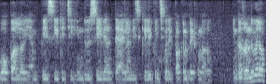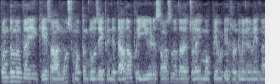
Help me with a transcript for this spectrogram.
భోపాల్లో ఎంపీ సీట్ ఇచ్చి హిందూ సేవి అని ట్యాగ్ లైన్ ఇచ్చి గెలిపించి మరి పక్కన పెట్టుకున్నారు. ఇంకా రెండు వేల పంతొమ్మిదిలో ఈ కేసు ఆల్మోస్ట్ మొత్తం క్లోజ్ అయిపోయింది. దాదాపు ఏడు సంవత్సరాల తర్వాత జూలై ముప్పై ఒకటి రెండు వేల ఇరవైన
